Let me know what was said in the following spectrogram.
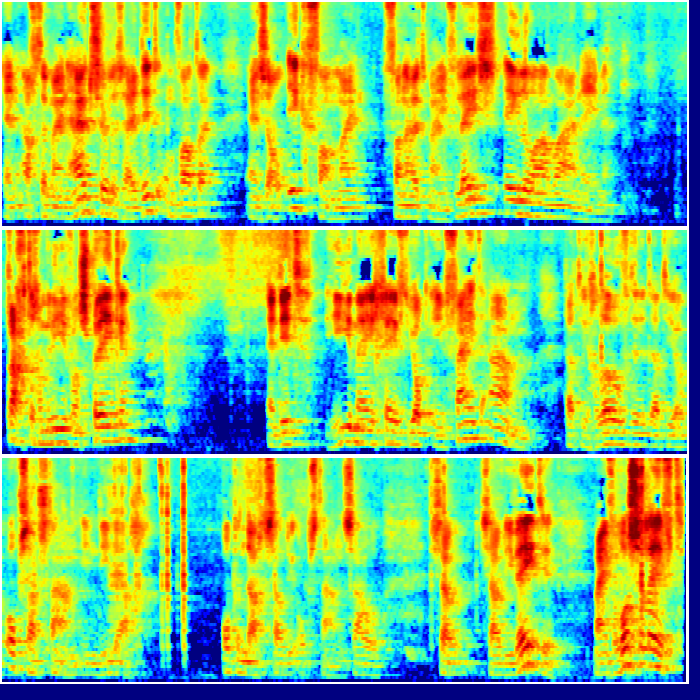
En achter mijn huid zullen zij dit omvatten. En zal ik van mijn, vanuit mijn vlees Eloa waarnemen. Prachtige manier van spreken. En dit, hiermee geeft Job in feite aan dat hij geloofde dat hij ook op zou staan in die dag. Op een dag zou hij opstaan. Zou, zou, zou hij weten, mijn verlosser leeft.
